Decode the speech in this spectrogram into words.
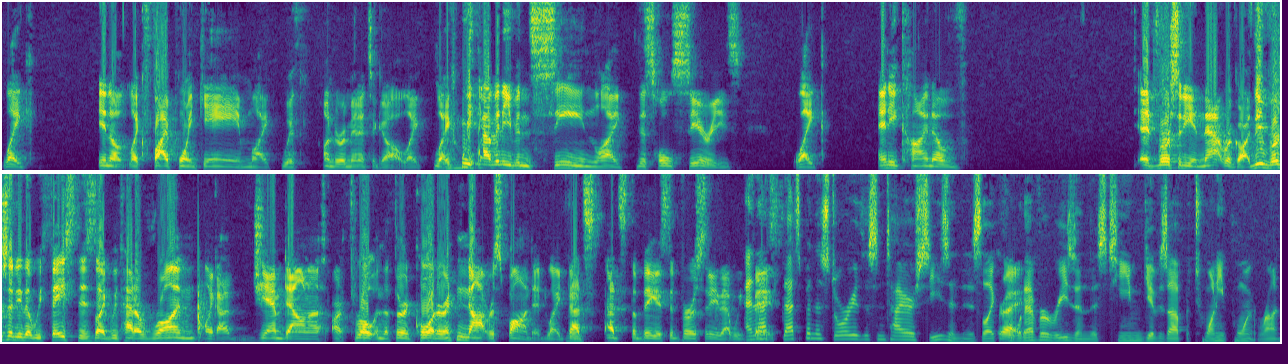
like in a like five point game like with under a minute to go. Like like we haven't even seen like this whole series like any kind of adversity in that regard. The adversity that we faced is like we've had a run like a jam down our, our throat in the third quarter and not responded. Like that's that's the biggest adversity that we and faced. that's that's been the story of this entire season. Is like Right. for whatever reason, this team gives up a twenty point run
